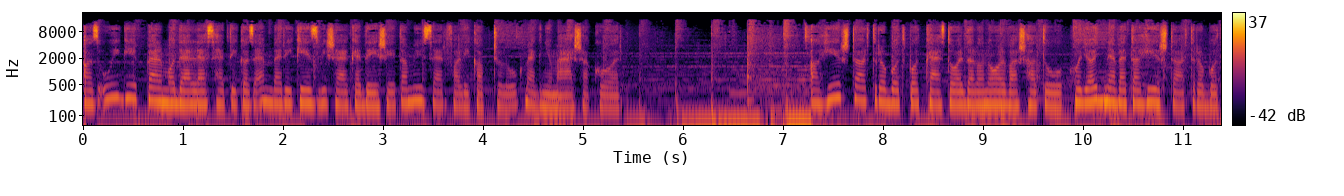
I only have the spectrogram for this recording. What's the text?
Az új géppel modellezhetik az emberi kéz viselkedését a műszerfali kapcsolók megnyomásakor. A Hírstart Robot Podcast oldalon olvasható, hogy adj nevet a Hírstart Robot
